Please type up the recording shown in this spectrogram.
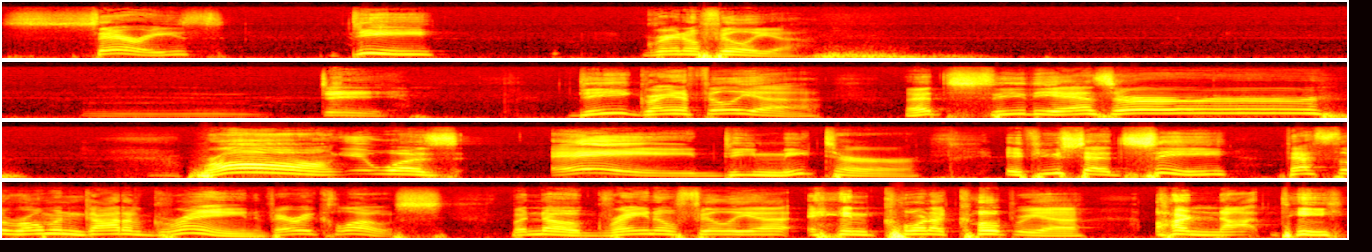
Ceres, D. Granophilia. D. D. Granophilia. Let's see the answer. Wrong. It was A. Demeter. If you said C, that's the Roman god of grain. Very close. But no, grainophilia and Cornucopia are not the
